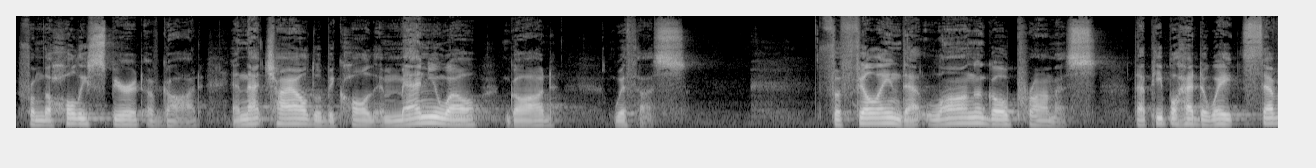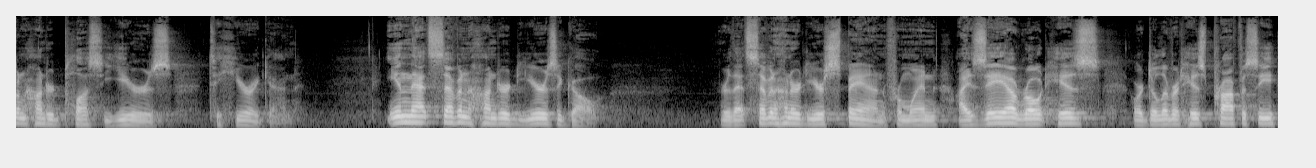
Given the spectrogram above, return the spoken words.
from the Holy Spirit of God. And that child will be called Emmanuel, God with us. Fulfilling that long ago promise that people had to wait 700 plus years to hear again in that 700 years ago, or that 700 year span from when Isaiah wrote his or delivered his prophecy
